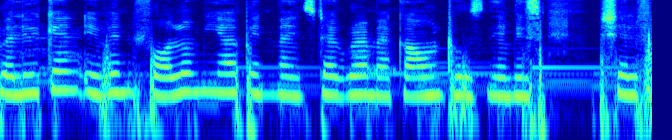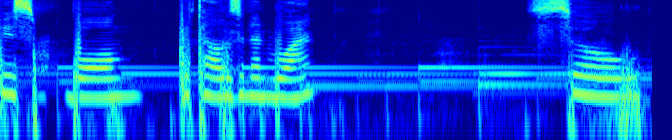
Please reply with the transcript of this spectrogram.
Well, you can even follow me up in my Instagram account, whose name is Shellfish Bong 2001. So,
